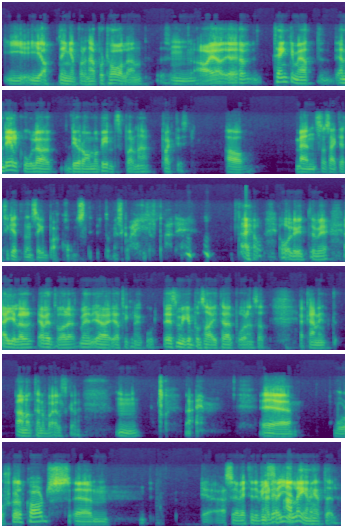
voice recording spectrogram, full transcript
i, i öppningen på den här portalen. Mm. Ja, jag, jag, tänker mig att en del coola dioramabilds på den här faktiskt. Ja, men som sagt, jag tycker att den ser bara konstig ut om jag ska vara helt ärlig. Nej, jag, jag håller inte med. Jag gillar den. Jag vet inte vad det är, men jag, jag tycker den är cool. Det är så mycket bonsai-träd på den så att jag kan inte annat än att bara älska den. Mm. Nej. Eh, Warskull Cards. Eh, alltså jag vet inte, vissa är det alla enheter?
